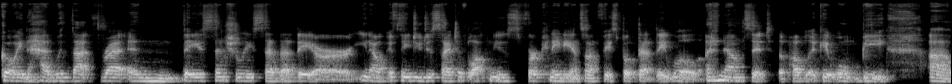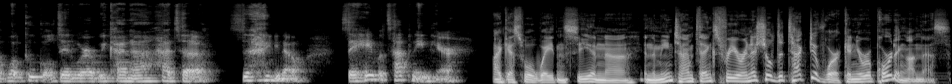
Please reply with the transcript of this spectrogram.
going ahead with that threat. And they essentially said that they are, you know, if they do decide to block news for Canadians on Facebook, that they will announce it to the public. It won't be uh, what Google did, where we kind of had to, you know, say, hey, what's happening here? I guess we'll wait and see. And uh, in the meantime, thanks for your initial detective work and your reporting on this.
